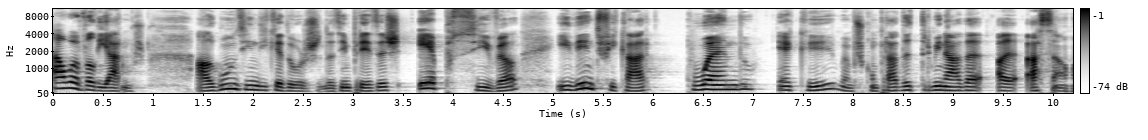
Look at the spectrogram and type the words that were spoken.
Ao avaliarmos alguns indicadores das empresas, é possível identificar quando é que vamos comprar determinada ação,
